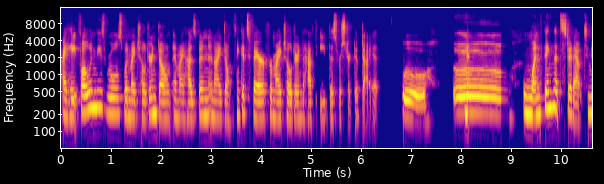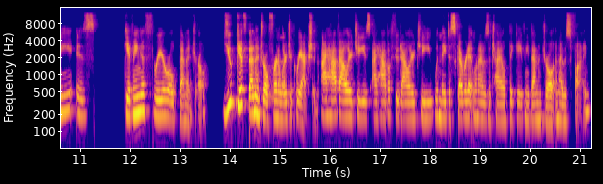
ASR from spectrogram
I hate following these rules when my children don't, and my husband and I don't think it's fair for my children to have to eat this restrictive diet. Ooh. Ooh. One thing that stood out to me is giving a three year old Benadryl. You give Benadryl for an allergic reaction. I have allergies. I have a food allergy. When they discovered it when I was a child, they gave me Benadryl and I was fine.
